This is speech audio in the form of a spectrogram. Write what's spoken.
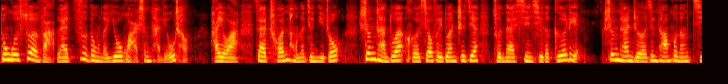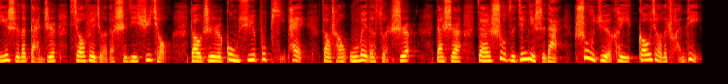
通过算法来自动的优化生产流程。还有啊，在传统的经济中，生产端和消费端之间存在信息的割裂，生产者经常不能及时的感知消费者的实际需求，导致供需不匹配，造成无谓的损失。但是在数字经济时代，数据可以高效的传递，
